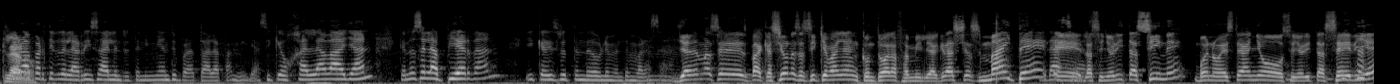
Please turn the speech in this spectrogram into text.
Claro. pero a partir de la risa, del entretenimiento y para toda la familia. Así que ojalá vayan, que no se la pierdan y que disfruten de doblemente embarazada. Y además es vacaciones, así que vayan con toda la familia. Gracias, Maite. Gracias. eh, la señorita Cine. Bueno, este año, señorita Serie.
